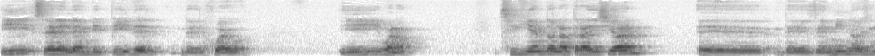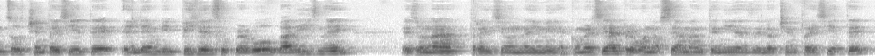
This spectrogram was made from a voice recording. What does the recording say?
y ser el MVP del, del juego. Y bueno, siguiendo la tradición, eh, desde 1987 el MVP del Super Bowl va a Disney. Es una tradición y media comercial, pero bueno, se ha mantenido desde el 87.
